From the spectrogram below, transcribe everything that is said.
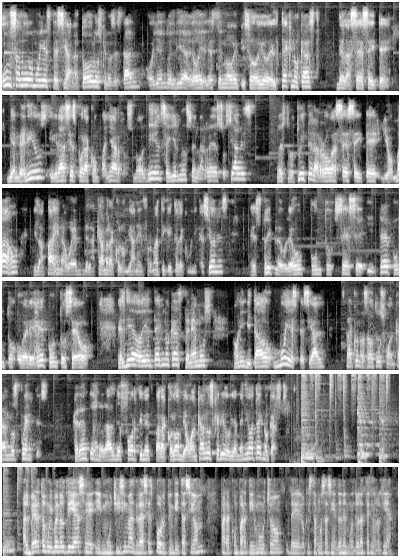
Un saludo muy especial a todos los que nos están oyendo el día de hoy en este nuevo episodio del Tecnocast de la CCIT. Bienvenidos y gracias por acompañarnos. No olviden seguirnos en las redes sociales, nuestro Twitter arroba CCIT-bajo y la página web de la Cámara Colombiana de Informática y Telecomunicaciones es www.ccit.org.co. El día de hoy en Tecnocast tenemos a un invitado muy especial. Está con nosotros Juan Carlos Puentes, gerente general de Fortinet para Colombia. Juan Carlos, querido, bienvenido a Tecnocast. Alberto, muy buenos días eh, y muchísimas gracias por tu invitación para compartir mucho de lo que estamos haciendo en el mundo de la tecnología.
